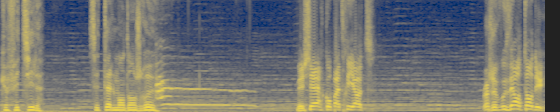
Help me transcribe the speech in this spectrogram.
Que fait-il? C'est tellement dangereux. Mes chers compatriotes, je vous ai entendu.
